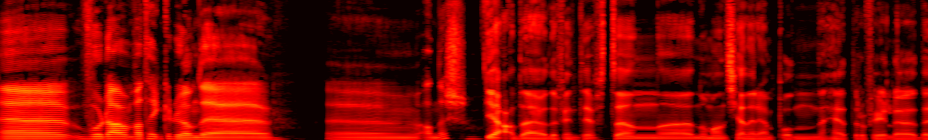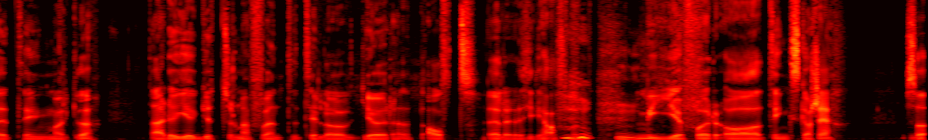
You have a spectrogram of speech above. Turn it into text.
Eh, hvordan, hva tenker du om det, eh, Anders? Ja, det er jo definitivt en, eh, noe man kjenner igjen på den heterofile datingmarkedet. Da er det jo gutter som er forventet til å gjøre alt, eller ikke alt, men mye for at ting skal skje. Så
